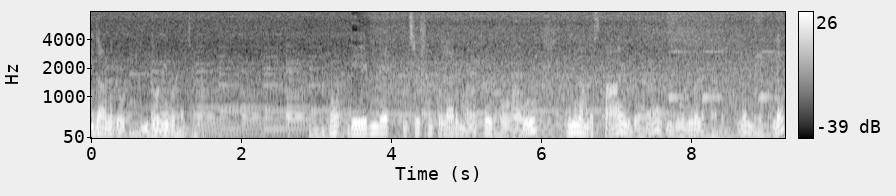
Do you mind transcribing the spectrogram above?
ഇതാണ് ധോണി വെള്ളച്ചാട്ടം. അപ്പോൾ ഗൈഡിന്റെ ഇൻസ്ട്രക്ഷൻ പ്രകാരം മാത്രമേ പോകാവൂ. ഇനി നമ്മുടെ സ്പാ ഇവിടെയാണ് ഈ ധോണി വെള്ളച്ചാട്ടത്തിന്റെ മേലെ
